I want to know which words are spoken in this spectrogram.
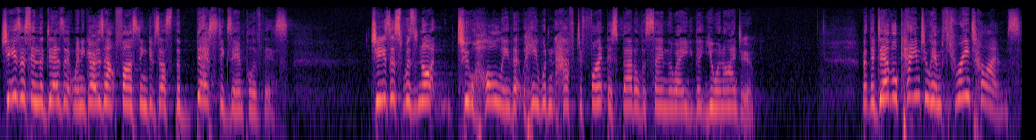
Jesus in the desert, when he goes out fasting, gives us the best example of this. Jesus was not too holy that he wouldn't have to fight this battle the same the way that you and I do. But the devil came to him three times.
